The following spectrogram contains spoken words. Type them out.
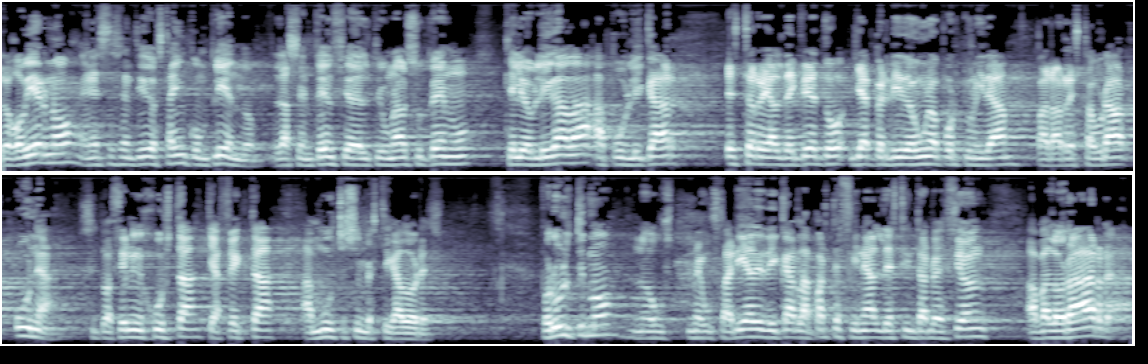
El Gobierno, en este sentido, está incumpliendo la sentencia del Tribunal Supremo que le obligaba a publicar este Real Decreto y ha perdido una oportunidad para restaurar una situación injusta que afecta a muchos investigadores. Por último, me gustaría dedicar la parte final de esta intervención a valorar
